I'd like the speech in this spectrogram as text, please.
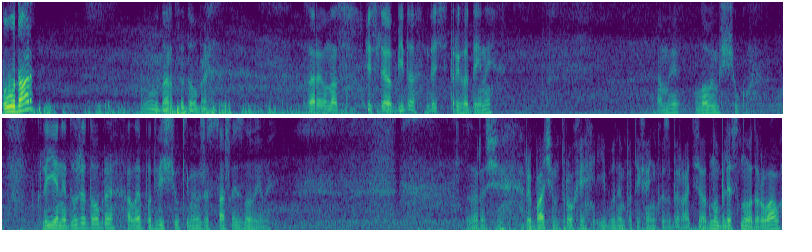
Був удар? О, удар це добре. Зараз у нас після обіду десь 3 години. А ми ловимо щуку. Клює не дуже добре, але по дві щуки ми вже з Сашою зловили. Зараз ще рибачимо трохи і будемо потихеньку збиратися. Одну блясну одорвав,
